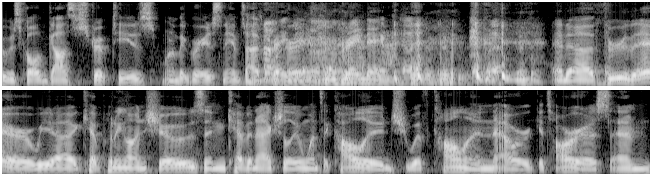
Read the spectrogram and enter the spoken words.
who was called Gaza Striptease, one of the greatest names I've ever Great heard. Great name. And uh, through there, we uh, kept putting on shows, and Kevin actually went to college with Colin, our guitarist. And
